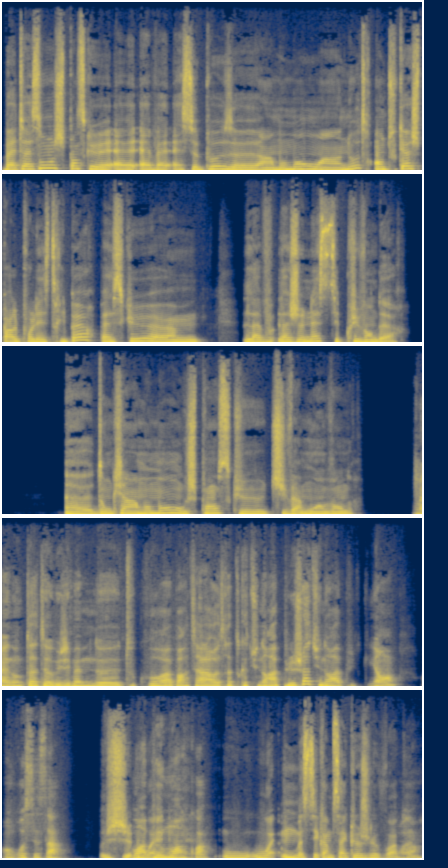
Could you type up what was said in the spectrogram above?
bah de toute façon, je pense que elle, se pose euh, à un moment ou à un autre. En tout cas, je parle pour les strippers parce que euh, la, jeunesse c'est plus vendeur. donc il y a un moment où je pense que tu vas moins vendre. Donc toi, tu es obligé même de tout court partir à la retraite parce que tu n'auras plus le choix, tu n'auras plus de clients. En gros, c'est ça. Je, ou un peu moins, quoi. Ouais, c'est comme ça que je le vois, quoi.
